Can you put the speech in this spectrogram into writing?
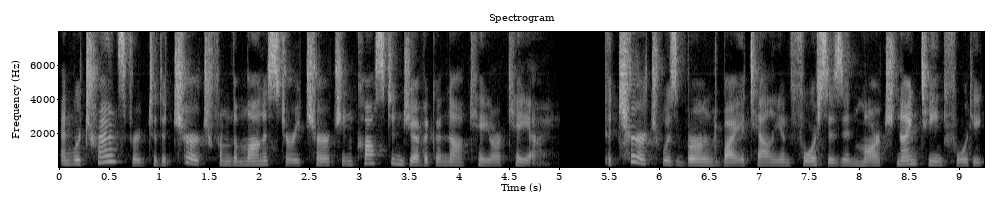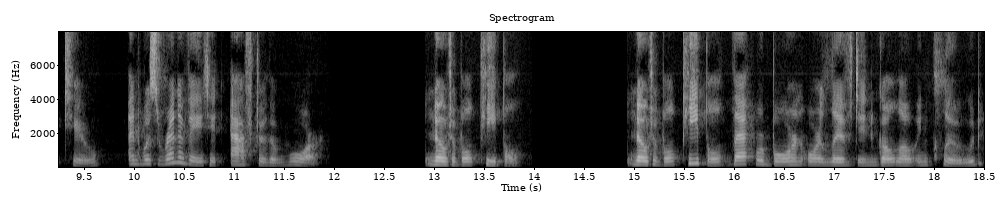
and were transferred to the church from the monastery church in Kostanjevica na Krki. The church was burned by Italian forces in March 1942 and was renovated after the war. Notable people Notable people that were born or lived in Golo include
